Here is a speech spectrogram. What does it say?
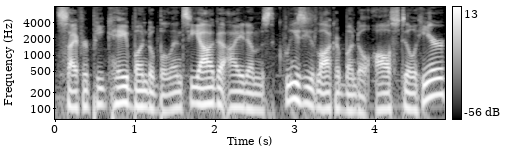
Cypher PK bundle, Balenciaga items, the Queasy Locker bundle, all still here.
